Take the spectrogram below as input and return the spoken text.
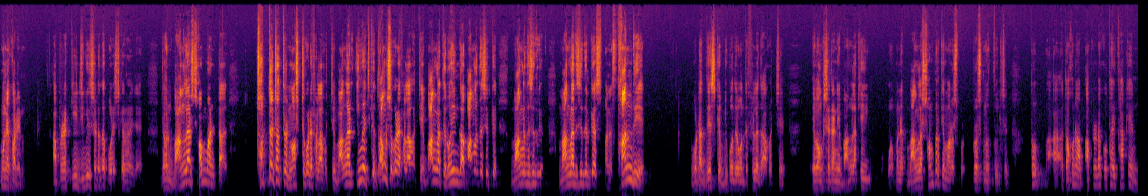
মনে করেন। আপনারা কি জীবিত সেটা তো পরিষ্কার হয়ে যায়। যখন বাংলার সম্মানটা ছত্রে ছত্রে নষ্ট করে ফেলা হচ্ছে, বাংলার ইমেজকে ধ্বংস করে ফেলা হচ্ছে, বাংলাতে রোহিঙ্গা বাংলাদেশেরকে বাংলাদেশের বাংলাদেশিদেরকে মানে স্থান দিয়ে গোটা দেশকে বিপদের মধ্যে ফেলে দেওয়া হচ্ছে এবং সেটা নিয়ে বাংলাকেই মানে বাংলা সম্পর্কে মানুষ প্রশ্ন তুলছেন। তো তখন আপ- আপনারা কোথায় থাকেন?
